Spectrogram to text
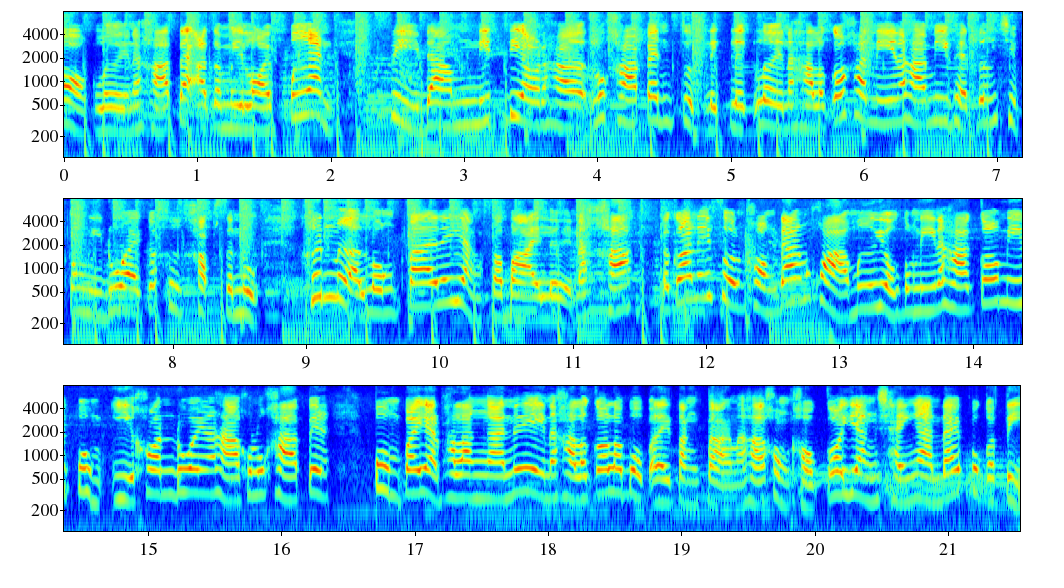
ลอกเลยนะคะ แต่อาจจะมีรอยเปื้อนสีดำนิดเดียวนะคะ ลูกค้าเป็นจุดเล็ก ๆ เลยนะคะ แล้วก็คันนี้นะคะ มีแพทเทิร์นชิปตรงนี้ด้วยก็คือขับสนุกขึ้นเหนือลงใต้ได้อย่างสบายเลยนะคะ แล้วก็ในส่วนของด้านขวามือหยกตรงนี้นะคะ ก็มีปุ่ม e c o n ด้วยนะคะ คุณลูกค้าเป็นปุ่มประหยัดพลังงานนั่นเองนะคะ แล้วก็ระบบอะไรต่างๆนะคะ ของเขาก็ยังใช้งานได้ปกติ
